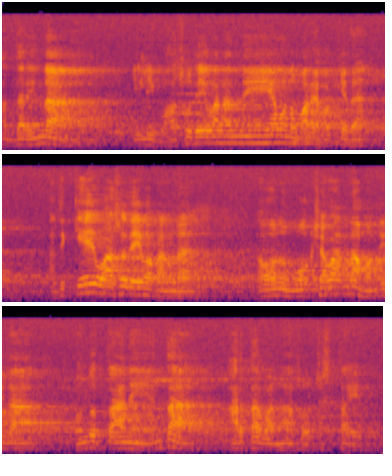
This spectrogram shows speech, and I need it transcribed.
ಆದ್ದರಿಂದ ಇಲ್ಲಿ ವಾಸುದೇವನನ್ನೇ ಅವನು ಮೊರೆ ಹೊಕ್ಕಿದ. ಅದಕ್ಕೆ ವಾಸುದೇವ ಬಂದ. ಅವನು ಮೋಕ್ಷವನ್ನು ಹೊಂದಿದ, ಹೊಂದುತ್ತಾನೆ ಅಂತ ಅರ್ಥವನ್ನು ಸೂಚಿಸ್ತಾ ಇದೆ.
